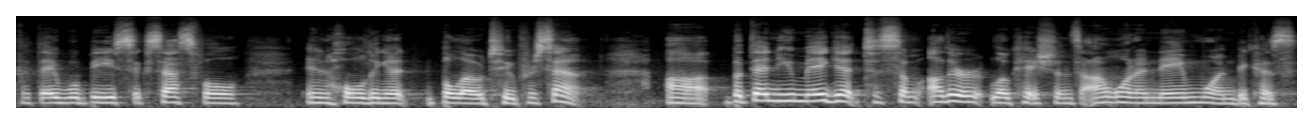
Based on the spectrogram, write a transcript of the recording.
That they will be successful in holding it below two percent. Uh, but then you may get to some other locations. I don't want to name one because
